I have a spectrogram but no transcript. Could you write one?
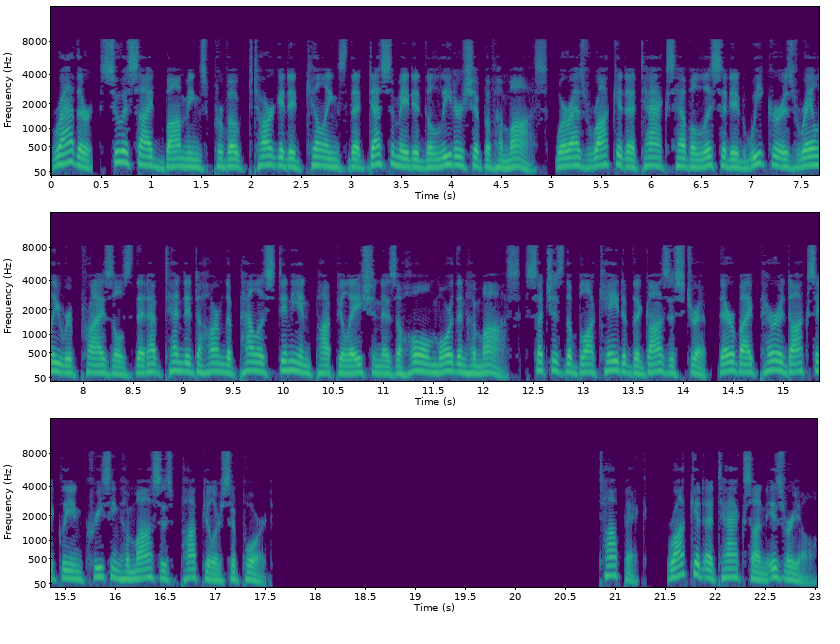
Rather, suicide bombings provoked targeted killings that decimated the leadership of Hamas, whereas rocket attacks have elicited weaker Israeli reprisals that have tended to harm the Palestinian population as a whole more than Hamas such as the blockade of the Gaza Strip, thereby paradoxically increasing Hamas's popular support. Rocket attacks on Israel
